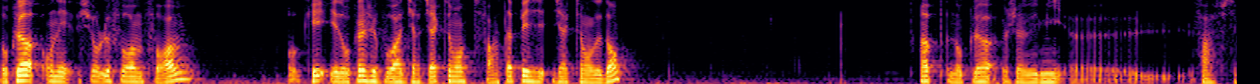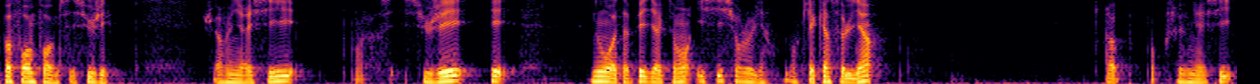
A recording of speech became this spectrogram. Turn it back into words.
Donc là, on est sur le forum forum. Ok, et donc là, je vais pouvoir dire directement, enfin taper directement dedans. Hop, donc là, j'avais mis, euh, enfin c'est pas forum forum, c'est sujet. Je vais revenir ici. Voilà, c'est sujet. Et nous, on va taper directement ici sur le lien. Donc, il n'y a qu'un seul lien. Hop, donc je vais venir ici.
